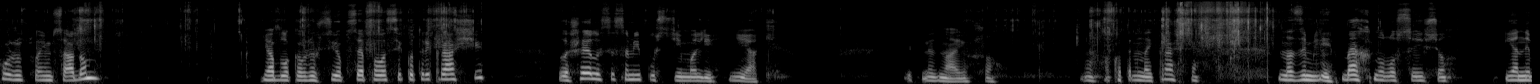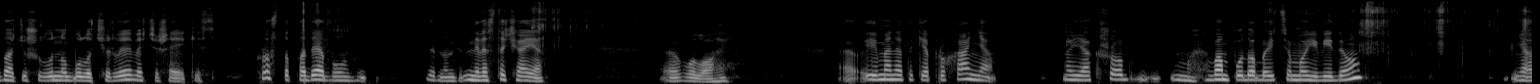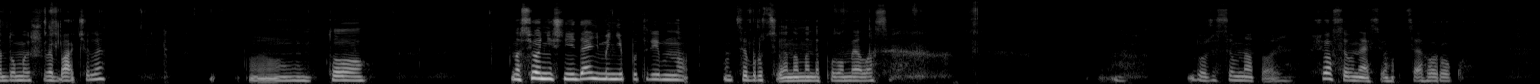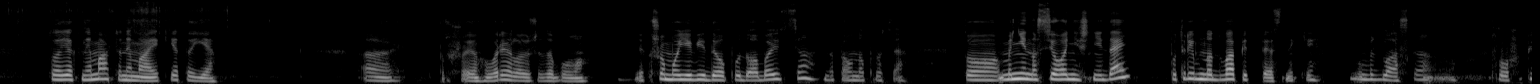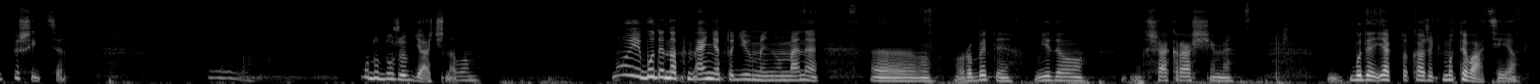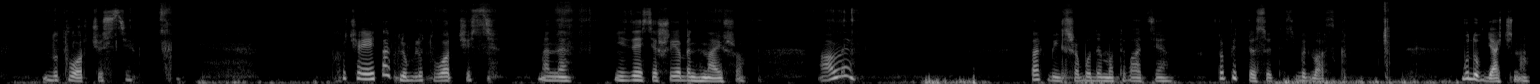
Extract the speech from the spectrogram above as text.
Ходжу своїм садом. Яблука вже всі обсипалися, котрі кращі. Лишилися самі пусті, малі, ніякі. І не знаю, що. А котре найкраще на землі. Бехнулося і все. Я не бачу, що воно було червиве чи ще якесь. Просто паде, бо видно, не вистачає е, вологи. Е, І в мене таке прохання. Якщо вам подобається моє відео, я думаю, що ви бачили, ем, то на сьогоднішній день мені потрібно. Оце бруцвина мене поломилася. Дуже сивна теж. Все сивне цього року. То як нема, то нема, як є, то є. Ай, про що я говорила, вже забула. Якщо моє відео подобається, напевно про це, то мені на сьогоднішній день потрібно два підписники. Будь ласка, прошу, підпишіться. Буду дуже вдячна вам. Ну і буде натхнення тоді в мене е, робити відео ще кращими. Буде, як то кажуть, мотивація до творчості. Хоча я і так люблю творчість. Мене мені здається, що я би не знаю. Але так більша буде мотивація. То підписуйтесь, будь ласка. Буду вдячна.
